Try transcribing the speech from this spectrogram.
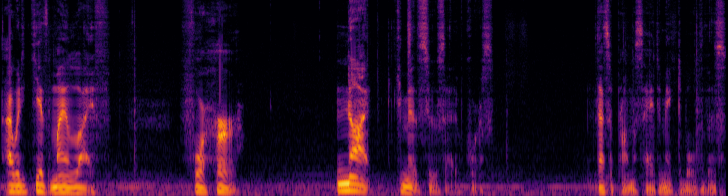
I would give my life for her. Not commit suicide, of course. That's a promise I had to make to both of us.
